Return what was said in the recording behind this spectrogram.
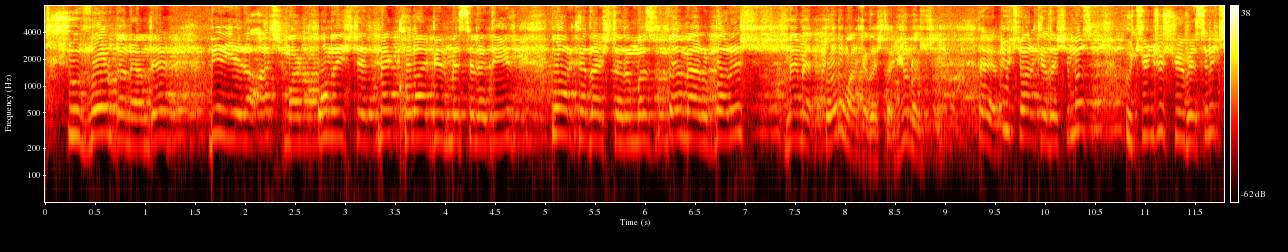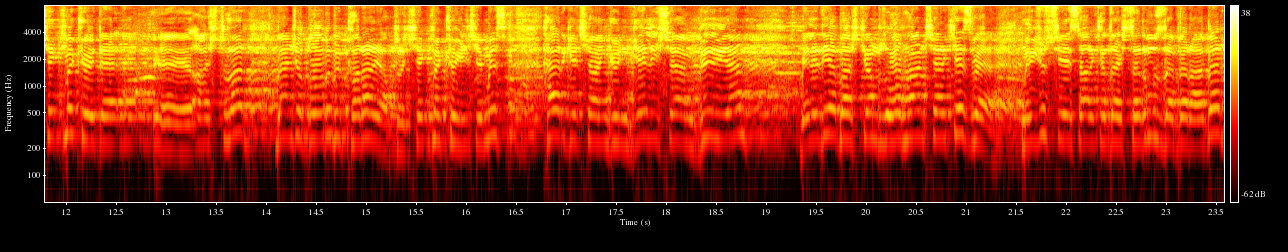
şu zor dönemde bir yeri açmak, onu işletmek kolay bir mesele değil. Bu arkadaşlarımız Ömer, Barış, Mehmet. Doğru mu arkadaşlar? Yunus. Evet, üç arkadaşımız üçüncü şubesini Çekmeköy'de e, açtılar. Bence doğru bir karar yaptılar. Çekmeköy ilçemiz her geçen gün gelişen, büyüyen belediye başkanımız Orhan Çerkez ve meclis üyesi arkadaşlarımızla beraber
